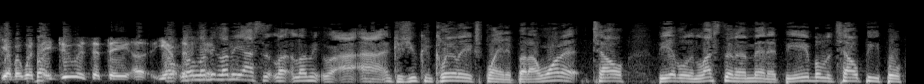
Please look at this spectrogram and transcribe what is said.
Yeah, but what But- they do is that they. Uh, you have Well, let me let me ask. Let, let me because you can clearly explain it, but I want to tell be able in less than a minute be able to tell people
